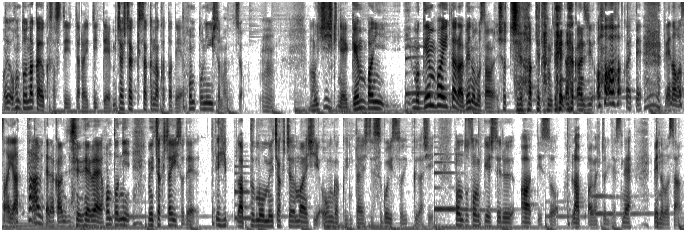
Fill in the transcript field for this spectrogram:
本当仲良くさせていただいていてめちゃくちゃ気さくな方で本当にいい人なんですよ、うん、もう一時期ね現場に、まあ、現場にいたらベノムさんしょっちゅう会ってたみたいな感じ。ああこうやってベノムさんやったみたいな感じで本当にめちゃくちゃいい人で。でラップもめちゃくちゃうまいし音楽に対してすごいストイックだし本当尊敬してるアーティストラッパーの一人ですね。ベノムさん。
